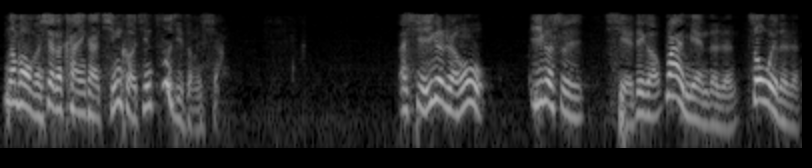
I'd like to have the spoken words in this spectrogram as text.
那么我们现在看一看秦可卿自己怎么想。啊，写一个人物，一个是写这个外面的人、周围的人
